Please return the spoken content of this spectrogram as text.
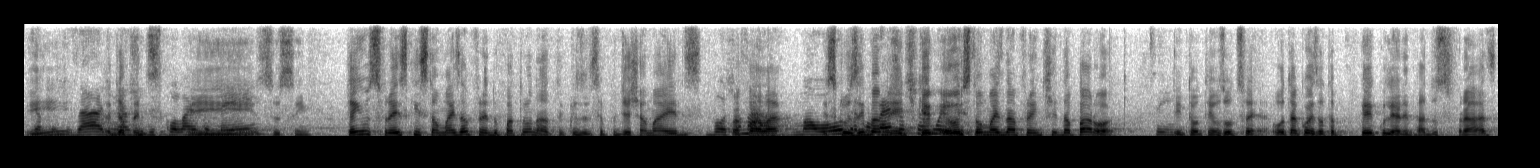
De aprendizagem, ajuda aprendiz- escolar também. Isso, sim. Tem os freios que estão mais à frente do patronato. Inclusive, você podia chamar eles para falar exclusivamente, conversa eu eu estou sim. mais na frente da paróquia. Sim. Então tem os outros. Outra coisa, outra peculiaridade dos frases,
